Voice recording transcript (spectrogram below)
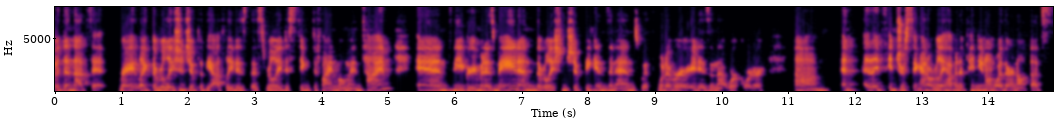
but then that's it right? Like the relationship with the athlete is this really distinct, defined moment in time, and the agreement is made, and the relationship begins and ends with whatever it is in that work order. Um, and it's interesting. I don't really have an opinion on whether or not that's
